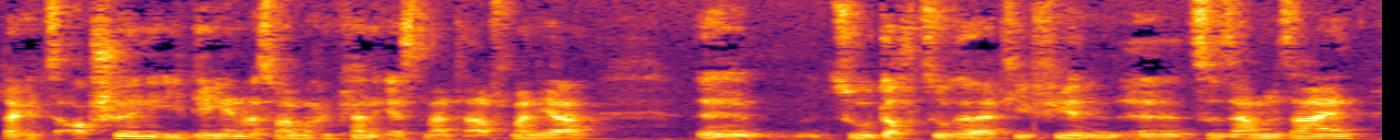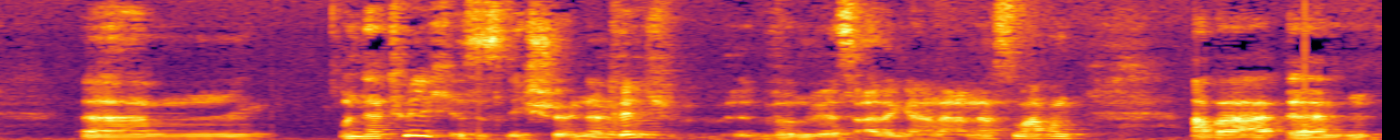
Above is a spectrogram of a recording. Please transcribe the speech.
da gibt es auch schöne Ideen, was man machen kann. Erstmal darf man ja zu doch zu relativ vielen äh, zusammen sein. Ähm, und natürlich ist es nicht schön. Natürlich würden wir es alle gerne anders machen. Aber ähm,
